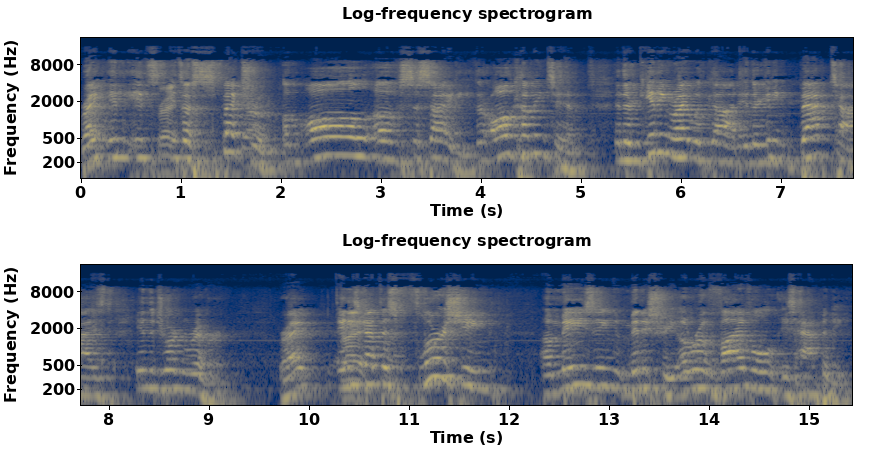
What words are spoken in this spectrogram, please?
Right? And it's Right. it's a spectrum of all of society. They're all coming to him and they're getting right with God and they're getting baptized in the Jordan River. Right? And he's got this flourishing, amazing ministry. A revival is happening.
